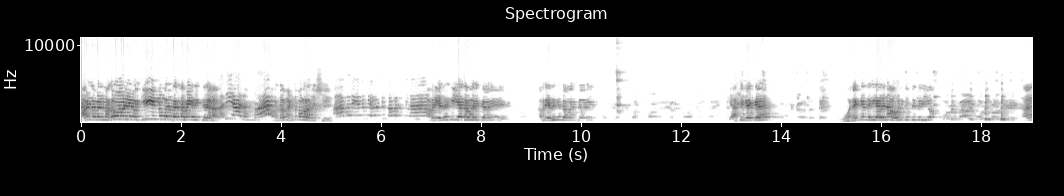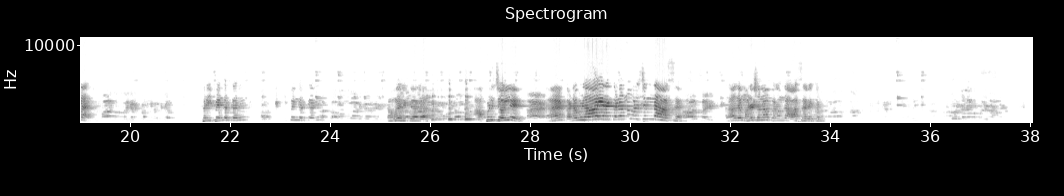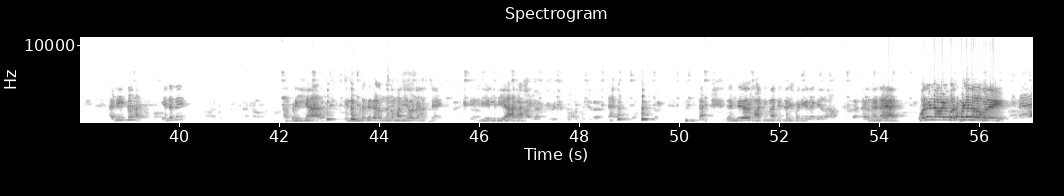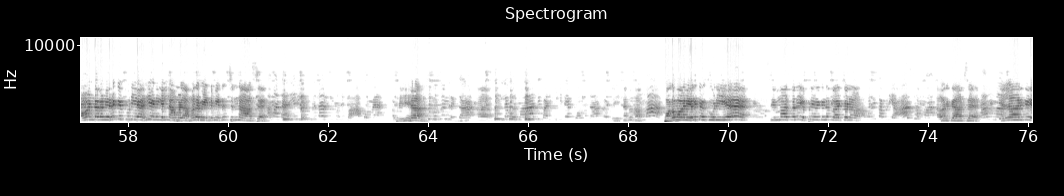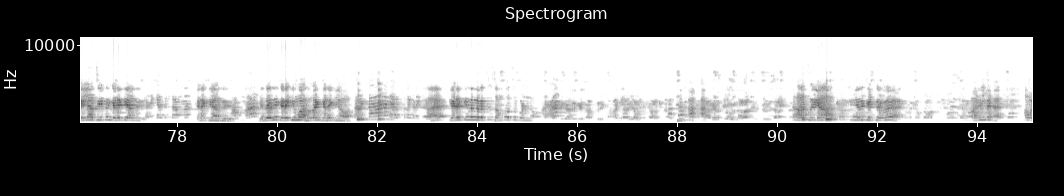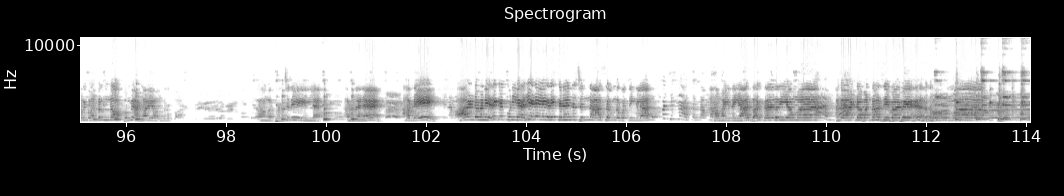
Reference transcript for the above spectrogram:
ஆண்டவன் பகவானை நோக்கி இன்னும் ஒருவர் தவை இறைக்கிறார் அவர்தான் வண்டு மகாரிஷி. அவர் எதற்கு ஏன் தவ இருக்காரு அவர் எதுக்கு தவ இருக்காரு யாருக்கு கேட்க? உனக்கே தெரியாதுன்னா அவனுக்கு எப்படி தெரியும்? இப்ப எங்க இருக்காரு? இப்ப எங்க இருக்காரு? அப்படி சொல்லு. கடவுளா இருக்கணும்னு ஒரு சின்ன ஆசை. அதாவது மனுஷனா பிறந்த ஆசை இருக்கணும். அடியா என்னது? அப்படியா? இந்த முடுக்குக்காரன் சொன்ன மதியம் நினைச்சேன். இல்லையா? ரெண்டு பேரும் மாத்தி மாத்தி சரி பண்ணிட வேண்டியதான் அதுதானே ஒரு நாள் ஒரு பொழுதாவது. ஆண்டவன் இறக்கக்கூடிய அரியணையில் நாமல் அமர வேண்டும் என்று சின்ன ஆசை. அப்படியா? பகவான் இருக்கக்கூடிய சிம்மாசனம் எப்படி இருக்குன்னு பார்க்கணும். அவருக்கு ஆசை. எல்லாருக்கும் எல்லா சீட்டும் கிடைக்காது. கிடைக்காது. எது எது கிடைக்குமோ அதுதான் கிடைக்கும். ஆ, கிடைக்கிறத வச்சு சந்தோஷப்படணும் ஆசையா இருக்கட்டவன் அவனுக்கு வந்திருந்தா அப்பவுமே அண்ணாவே வந்திருப்பான் ஆமா பிரச்சனையே இல்ல. அப்படிதானே அப்படியே ஆண்டவன் இறக்கக்கூடிய அரியணையில இறக்கணும்னு சின்ன ஆசை இருந்த பாத்தீங்களா ஆமா இதை யார் பார்த்தா தெரியுமா? ஆண்டவன் தான் சிவபேருமா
